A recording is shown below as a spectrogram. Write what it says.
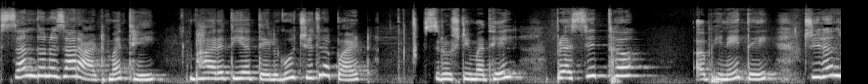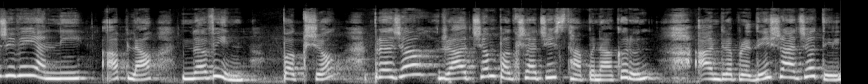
सन दोन हजार आठमध्ये भारतीय तेलुगू चित्रपट सृष्टीमधील प्रसिद्ध अभिनेते चिरंजीवी यांनी आपला नवीन पक्ष प्रजा राज्यम पक्षाची स्थापना करून आंध्र प्रदेश राज्यातील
